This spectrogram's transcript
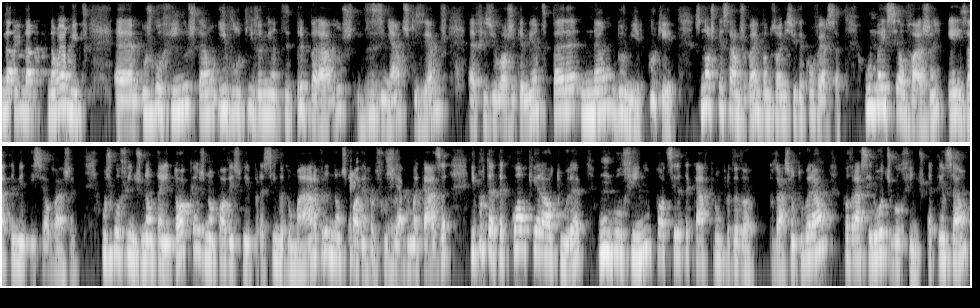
Não, não, não é um mito. Uh, os golfinhos estão evolutivamente preparados, desenhados, se quisermos, uh, fisiologicamente, para não dormir. Porquê? Se nós pensarmos bem, vamos ao início da conversa. O meio selvagem é exatamente isso selvagem. Os golfinhos não têm tocas, não podem subir para cima de uma árvore, não se podem refugiar numa casa e, portanto, a qualquer altura, um golfinho pode ser atacado por um predador. Poderá ser um tubarão, poderá ser outros golfinhos. Atenção,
